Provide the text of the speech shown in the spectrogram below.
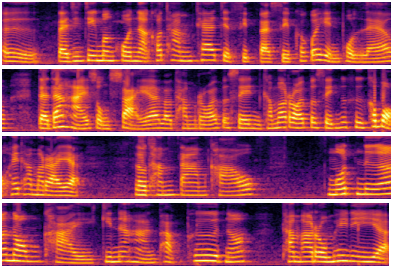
เออแต่จริง ๆ บางคนอะเขาทำแค่ 70-80เขาก็เห็นผลแล้ว แต่ถ้าหายสงสัยอะเราทำร้อยเปอร์เซ็นต์คำว่าร้อยเปอร์เซ็นต์ก็คือเขาบอกให้ทำอะไรอะเราทำตามเขางดเนื้อนมไข่ กินอาหารผักพืชเนาะ ทำอารมณ์ให้ดีอะ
